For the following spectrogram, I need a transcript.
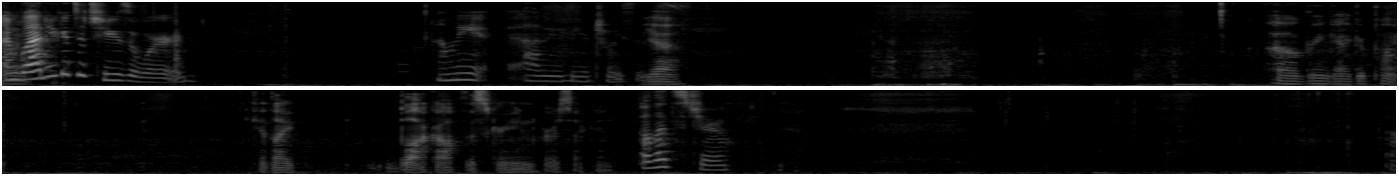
I'm glad you get to choose a word. How many out of your choices? Yeah. Oh, green guy, good point. Could like block off the screen for a second. Oh, that's true. Oh.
